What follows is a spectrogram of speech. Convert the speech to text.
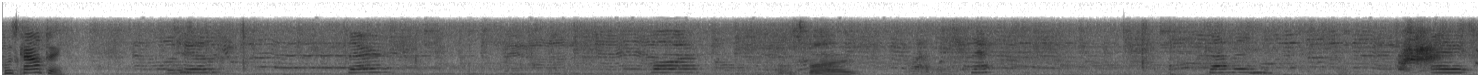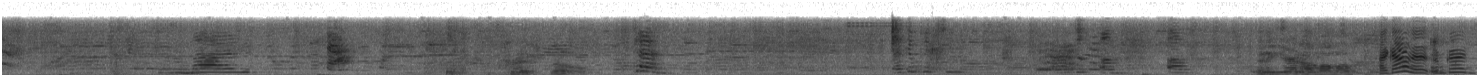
Who's counting? two, three, four, five. six, seven, eight, nine, Chris, though. ten. Take a picture um, of, of Any year now, Mama. I got it. I'm good.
